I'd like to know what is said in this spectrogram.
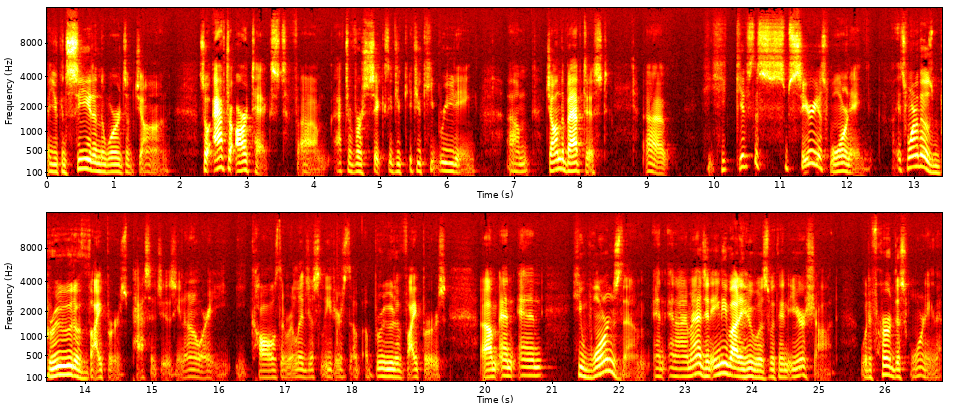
uh, you can see it in the words of John. So after our text, um, after verse 6, if you, if you keep reading, um, John the Baptist, uh, he, he gives this some serious warning it's one of those brood of vipers passages, you know, where he, he calls the religious leaders a, a brood of vipers. Um, and, and he warns them. And, and I imagine anybody who was within earshot would have heard this warning that,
